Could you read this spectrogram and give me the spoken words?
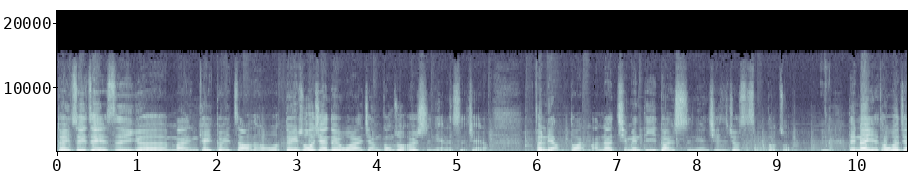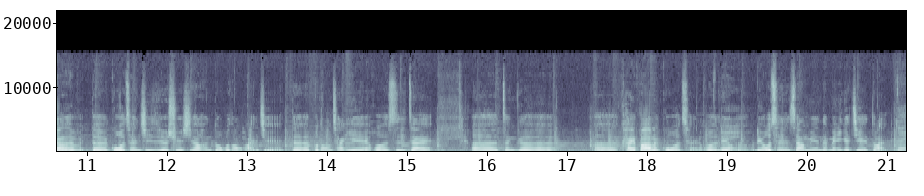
对，所以这也是一个蛮可以对照的哈。我等于说，我现在对我来讲，工作二十年的时间了，分两段嘛。那前面第一段十年，其实就是什么都做。嗯，对。那也透过这样的的过程，其实就学习到很多不同环节的不同产业，或者是在呃整个呃开发的过程或者流流程上面的每一个阶段，对，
